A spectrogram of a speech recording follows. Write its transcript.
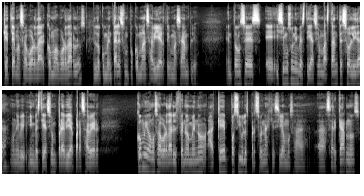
qué temas abordar, cómo abordarlos. El documental es un poco más abierto y más amplio. Entonces, eh, hicimos una investigación bastante sólida, una investigación previa para saber cómo íbamos a abordar el fenómeno, a qué posibles personajes íbamos a, acercarnos.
